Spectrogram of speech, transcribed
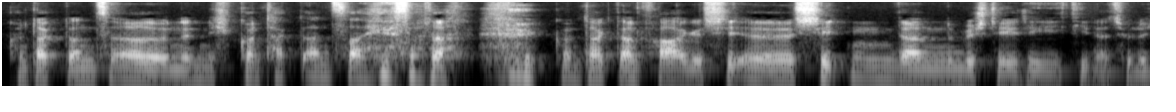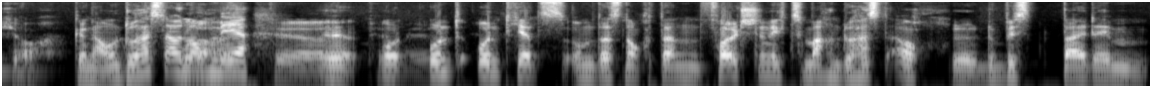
Kontaktanzeige, äh, nicht Kontaktanzeige, sondern Kontaktanfrage sch äh, schicken, dann bestätige ich die natürlich auch. Genau, und du hast auch Oder noch mehr, per, äh, per und, und, und jetzt, um das noch dann vollständig zu machen, du hast auch, du bist bei dem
